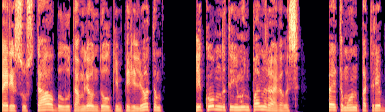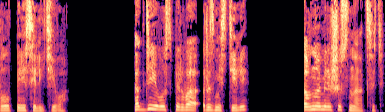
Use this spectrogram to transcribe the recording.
Перес устал, был утомлен долгим перелетом, и комната ему не понравилась, поэтому он потребовал переселить его. А где его сперва разместили? В номере 16.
